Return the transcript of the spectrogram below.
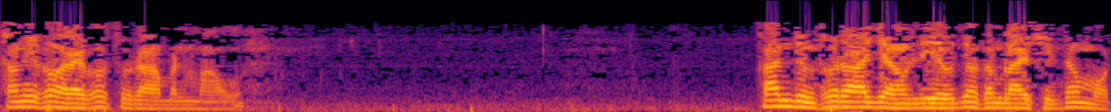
ทั้งนี้เพราะอะไรเพราะสุรามันเมา การดื่มสุราอย่างเดียวย่อมทำลายสิ่งทั้งหมด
